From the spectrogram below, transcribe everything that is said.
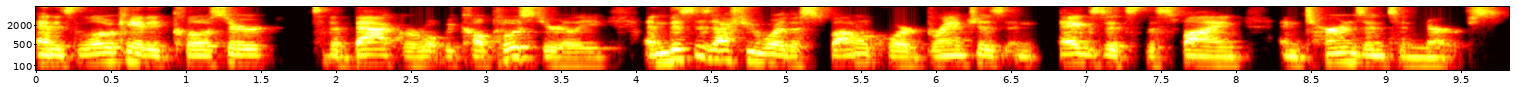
and it's located closer to the back or what we call posteriorly. And this is actually where the spinal cord branches and exits the spine and turns into nerves.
